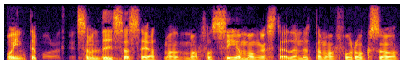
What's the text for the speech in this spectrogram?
Och inte bara det som Lisa säger, att man, man får se många ställen, utan man får också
